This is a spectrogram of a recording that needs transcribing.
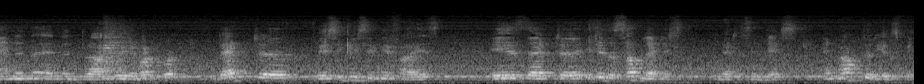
And in the, Dirac variant, what, what that uh, basically signifies is that uh, it is a sublattice lattice index and not the real spin.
